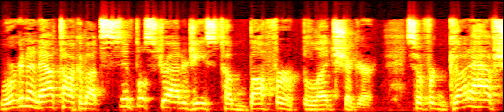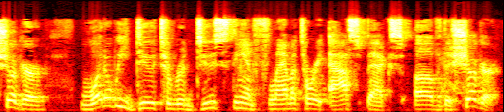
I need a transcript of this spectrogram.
we're going to now talk about simple strategies to buffer blood sugar. So if we're going to have sugar, what do we do to reduce the inflammatory aspects of the sugar?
